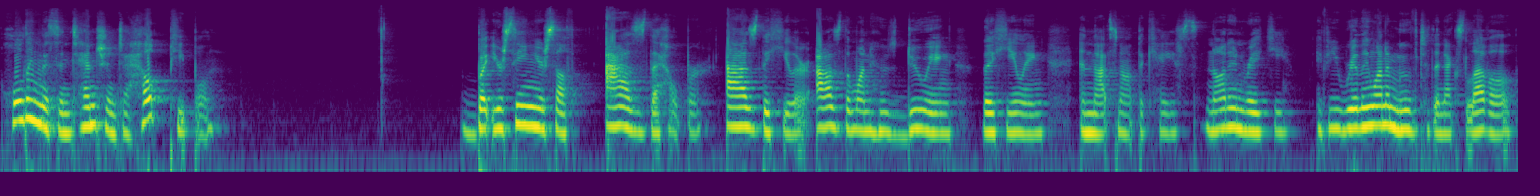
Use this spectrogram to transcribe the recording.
holding this intention to help people but you're seeing yourself as the helper, as the healer, as the one who's doing the healing. And that's not the case, not in Reiki. If you really want to move to the next level,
